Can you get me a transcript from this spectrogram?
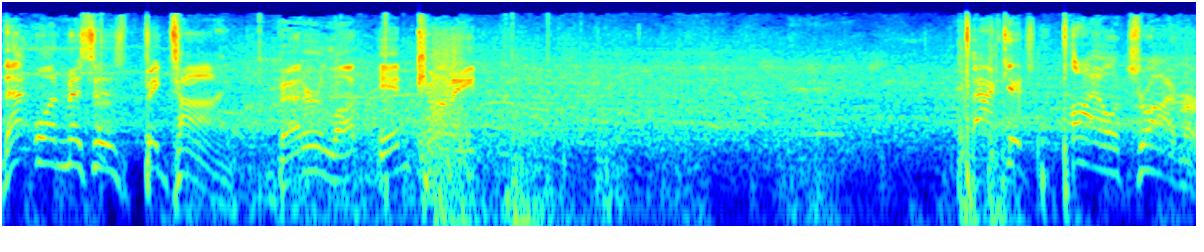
That one misses big time. Better luck. Incoming. Package pile driver.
